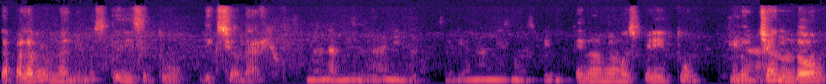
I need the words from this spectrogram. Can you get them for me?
La palabra unánimes, ¿qué dice tu diccionario? En una misma ánima, sería en un mismo espíritu. En un mismo espíritu, luchando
